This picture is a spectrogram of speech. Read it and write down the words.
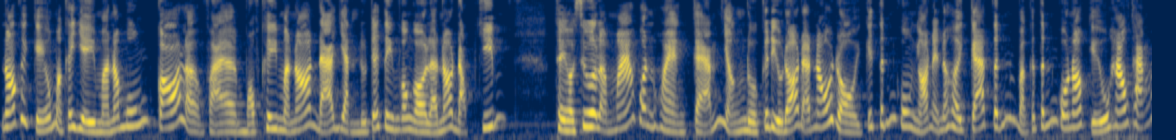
Nó cái kiểu mà cái gì mà nó muốn có là phải, một khi mà nó đã giành được trái tim con người là nó độc chiếm. Thì hồi xưa là má của anh hoàng cảm nhận được cái điều đó đã nói rồi, cái tính của con nhỏ này nó hơi cá tính và cái tính của nó kiểu háo thắng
